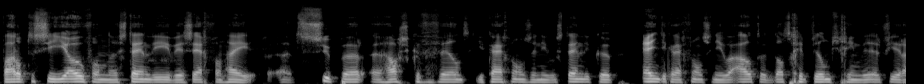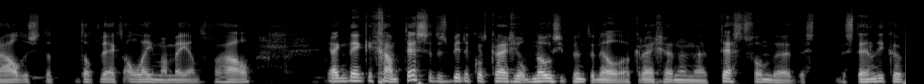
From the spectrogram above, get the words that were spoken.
Waarop de CEO van eh, Stanley weer zegt van... hey, het is super, eh, hartstikke vervelend. Je krijgt van ons een nieuwe Stanley Cup. En je krijgt van ons een nieuwe auto. Dat filmpje ging weer viraal. Dus dat, dat werkt alleen maar mee aan het verhaal. Ja, ik denk, ik ga hem testen. Dus binnenkort krijg je op nozi.nl eh, krijg je een eh, test van de, de, de Stanley Cup.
